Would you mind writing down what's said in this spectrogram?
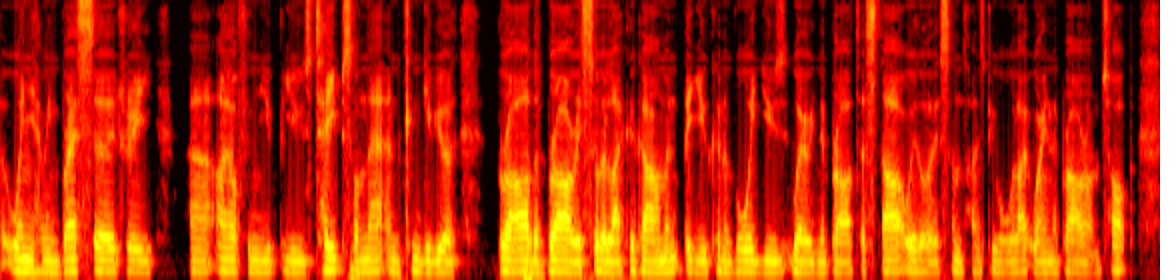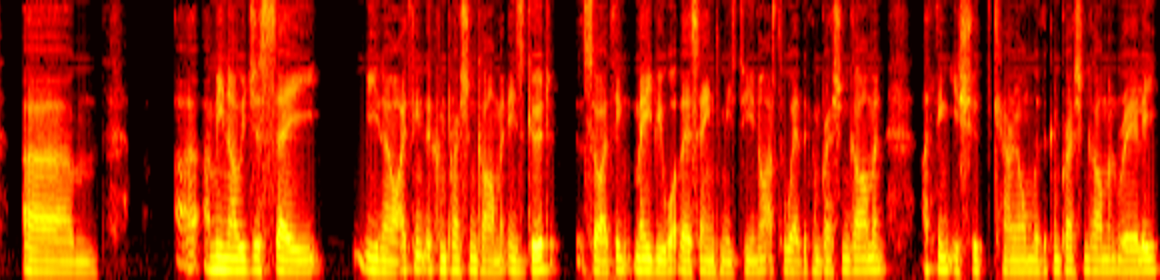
when you're having breast surgery, uh, I often use tapes on that and can give you a bra. The bra is sort of like a garment, but you can avoid use, wearing the bra to start with, or sometimes people will like wearing the bra on top. Um, I, I mean, I would just say, you know, I think the compression garment is good. So I think maybe what they're saying to me is, do you not have to wear the compression garment? I think you should carry on with the compression garment really,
